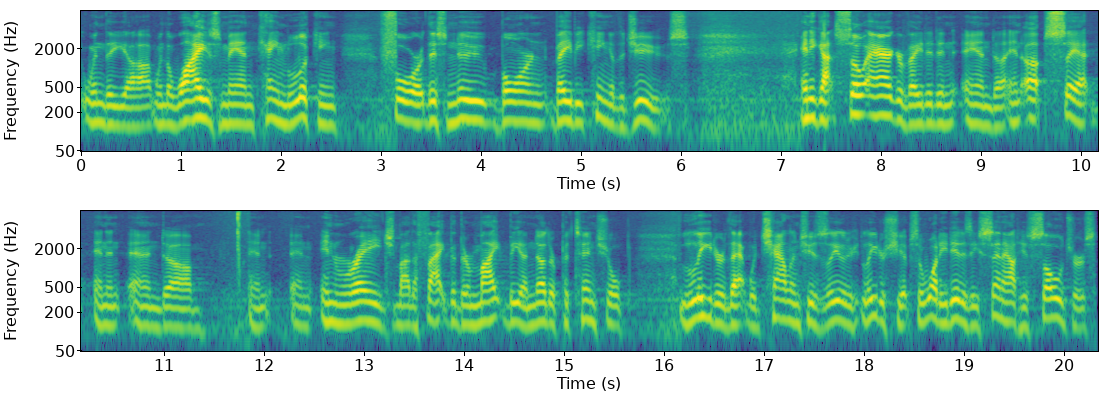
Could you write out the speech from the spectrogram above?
when the, uh, when the wise men came looking for this newborn baby king of the Jews. And he got so aggravated and, and, uh, and upset and, and, uh, and, and enraged by the fact that there might be another potential leader that would challenge his leadership. So what he did is he sent out his soldiers,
